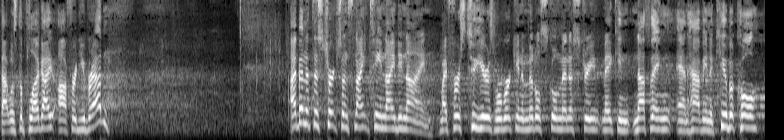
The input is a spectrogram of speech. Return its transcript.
That was the plug I offered you, Brad. I've been at this church since 1999. My first two years were working in middle school ministry, making nothing and having a cubicle.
